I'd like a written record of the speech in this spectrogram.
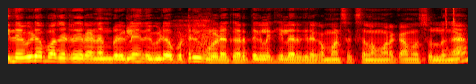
இந்த வீடியோ பார்த்துட்டு இருக்கிற நண்பர்களே இந்த வீடியோ பற்றி உங்களுடைய கருத்துக்களை கீழே இருக்கிற கமெண்ட் செக்ஷனில் மறக்காமல் சொல்லுங்கள்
